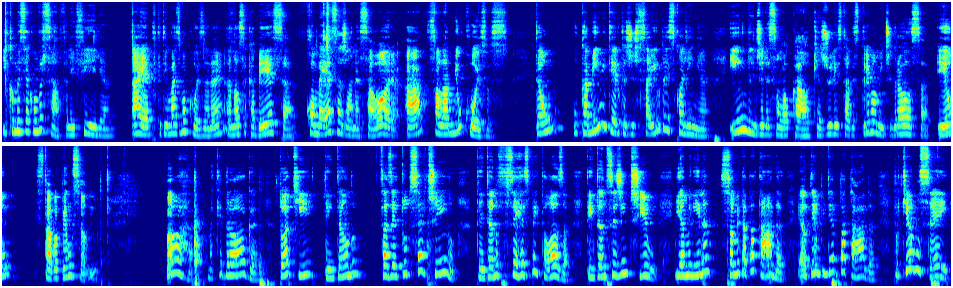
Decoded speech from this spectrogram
E comecei a conversar. Falei, filha, ah, é, porque tem mais uma coisa, né? A nossa cabeça começa já nessa hora a falar mil coisas. Então, o caminho inteiro que a gente saiu da escolinha, indo em direção ao carro, que a Júlia estava extremamente grossa, eu estava pensando. Porra, mas que droga. Tô aqui tentando fazer tudo certinho, tentando ser respeitosa, tentando ser gentil. E a menina só me dá patada. É o tempo inteiro patada. Porque eu não sei,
